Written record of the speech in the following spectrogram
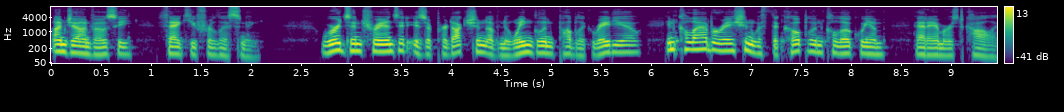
I'm John Voci. Thank you for listening. Words in Transit is a production of New England Public Radio in collaboration with the Copeland Colloquium at Amherst College.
